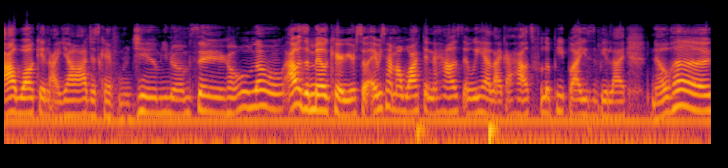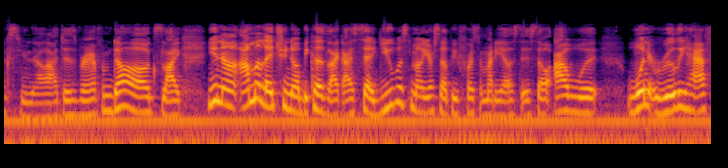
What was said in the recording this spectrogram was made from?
I walk in like y'all. I just came from the gym. You know what I'm saying? Hold on. I was a mail carrier, so every time I walked in the house and we had like a house full of people, I used to be like, no hugs. You know, I just ran from dogs. Like, you know, I'm gonna let you know because, like I said, you would smell yourself before somebody else did. So I would wouldn't really have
